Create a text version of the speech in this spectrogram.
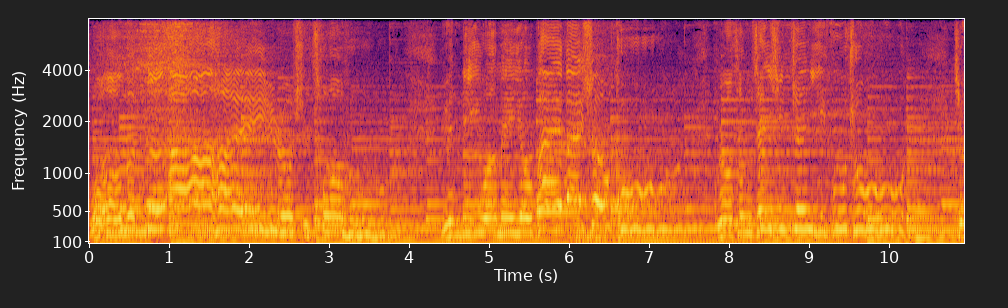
我们的爱若是错误。愿你我没有白白受苦，若曾真心真意付出，就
